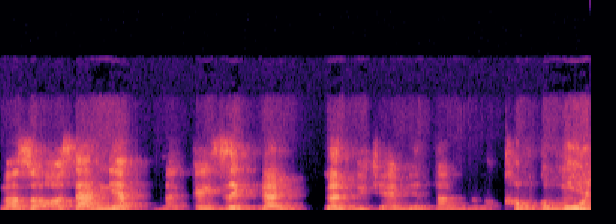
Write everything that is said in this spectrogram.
Mà rõ ràng nhất là cái dịch đấy, gần như chị em yên tâm là nó không có mùi.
